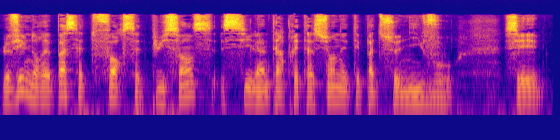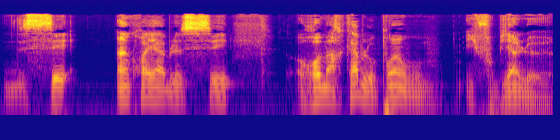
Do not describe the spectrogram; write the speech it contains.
Le film n'aurait pas cette force, cette puissance, si l'interprétation n'était pas de ce niveau. C'est, c'est incroyable, c'est remarquable au point où il faut bien le,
